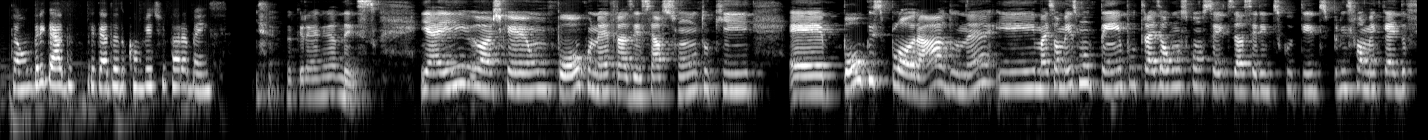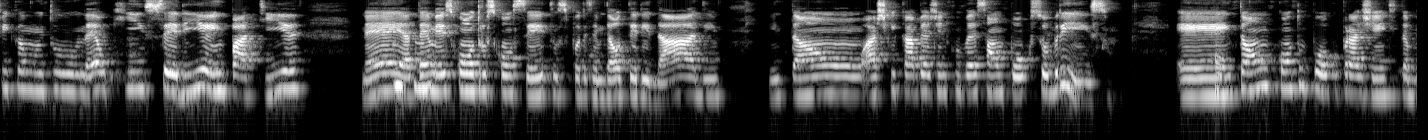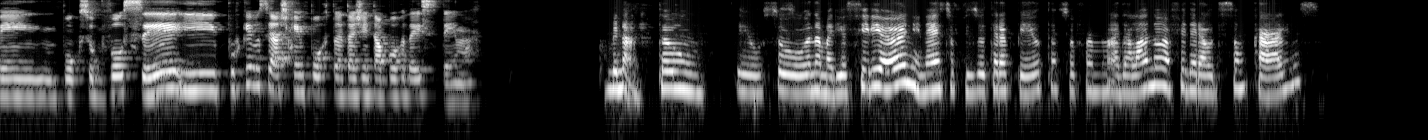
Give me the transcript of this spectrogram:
Então, obrigada. Obrigada do convite e parabéns. Eu que agradeço. E aí, eu acho que é um pouco, né, trazer esse assunto que é pouco explorado, né, e, mas ao mesmo tempo traz alguns conceitos a serem discutidos, principalmente que ainda fica muito, né, o que seria empatia, né, uhum. até mesmo com outros conceitos, por exemplo, da alteridade. Então, acho que cabe a gente conversar um pouco sobre isso. É, é. Então, conta um pouco para a gente também, um pouco sobre você e por que você acha que é importante a gente abordar esse tema. Combinado. Então, eu sou Ana Maria Siriane, né? Sou fisioterapeuta, sou formada lá na Federal de São Carlos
